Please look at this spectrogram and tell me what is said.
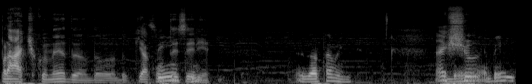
prático, né? Do, do, do que Sim, aconteceria. Exatamente. É, É show, bem, é bem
